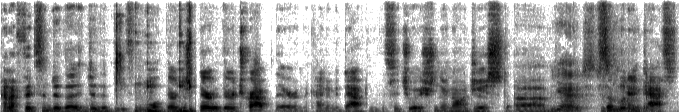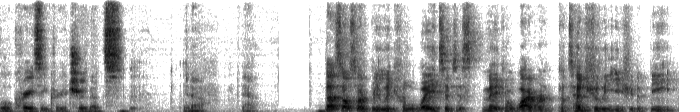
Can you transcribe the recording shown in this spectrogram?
Kind of fits into the into the beast mold. They're just they're they're trapped there and kind of adapting to the situation. They're not just um, Yeah, it's just some fantastical crazy creature that's you know That's also a really cool way to just make a wyvern potentially easy to beat.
